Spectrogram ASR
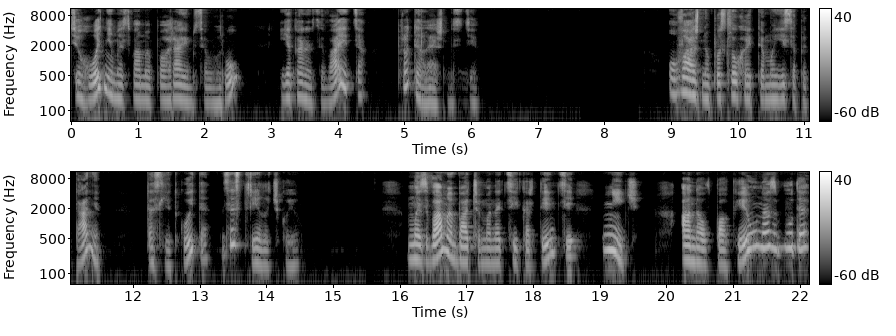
Сьогодні ми з вами пограємося в гру, яка називається Протилежності. Уважно послухайте мої запитання та слідкуйте за стрілочкою. Ми з вами бачимо на цій картинці ніч, а навпаки у нас буде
